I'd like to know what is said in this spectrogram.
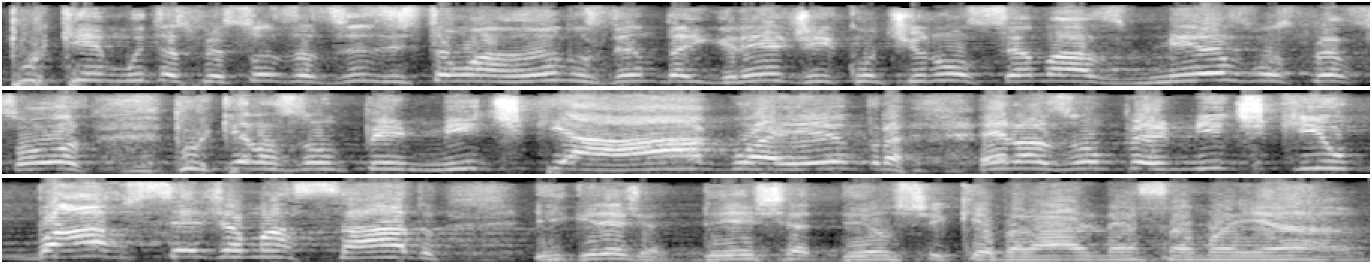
Porque muitas pessoas às vezes estão há anos dentro da igreja e continuam sendo as mesmas pessoas, porque elas não permitem que a água entre, elas não permitem que o barro seja amassado. Igreja, deixa Deus te quebrar nessa manhã.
